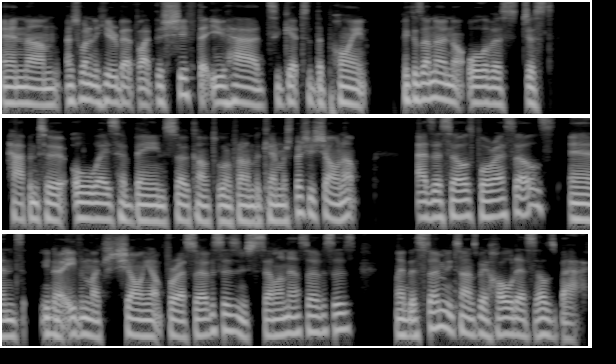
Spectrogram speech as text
And um, I just wanted to hear about like the shift that you had to get to the point, because I know not all of us just happen to always have been so comfortable in front of the camera, especially showing up as ourselves for ourselves and you know even like showing up for our services and selling our services. Like there's so many times we hold ourselves back.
